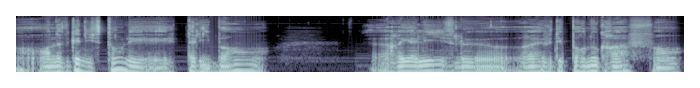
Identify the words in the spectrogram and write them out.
en Afghanistan, les talibans réalisent le rêve des pornographes en,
